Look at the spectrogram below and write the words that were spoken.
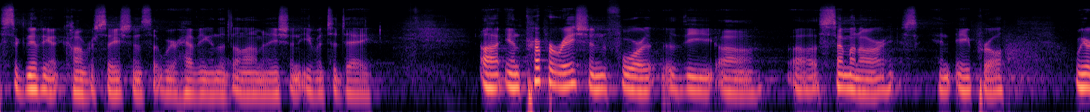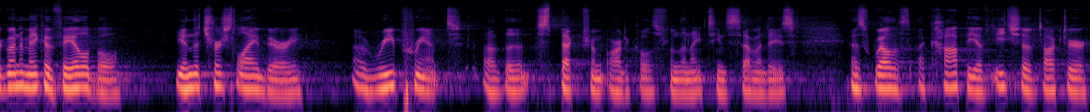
significant conversations that we're having in the denomination even today. Uh, in preparation for the uh, uh, seminar in April, we are going to make available in the church library a reprint of the Spectrum articles from the 1970s, as well as a copy of each of Dr.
